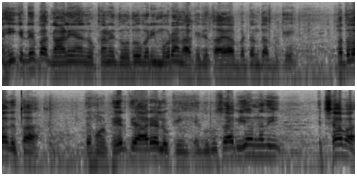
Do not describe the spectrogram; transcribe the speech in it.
ਅਸੀਂ ਕਿੱਡੇ ਭਾਗਾਂ ਵਾਲੇ ਆ, ਲੋਕਾਂ ਨੇ ਦੋ ਦੋ ਵਾਰੀ ਮੋਹਰਾਂ ਲਾ ਕੇ ਜਿਤਾਇਆ, ਬਟਨ ਦੱਬ ਕੇ, ਫਤਵਾ ਦਿੱਤਾ, ਤੇ ਹੁਣ ਫੇਰ ਤਿਆਰ ਆ ਲੋਕੀ। ਇਹ ਗੁਰੂ ਸਾਹਿਬ ਹੀ ਆ, ਉਹਨਾਂ ਦੀ ਇੱਛਾ ਵਾ।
